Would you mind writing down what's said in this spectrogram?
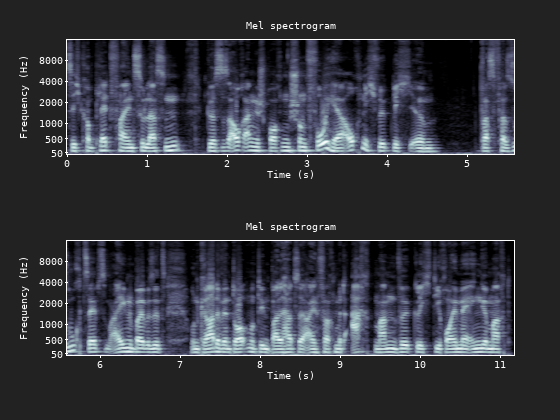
sich komplett fallen zu lassen. Du hast es auch angesprochen, schon vorher auch nicht wirklich ähm, was versucht, selbst im eigenen Ballbesitz. Und gerade wenn Dortmund den Ball hatte, einfach mit acht Mann wirklich die Räume eng gemacht.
